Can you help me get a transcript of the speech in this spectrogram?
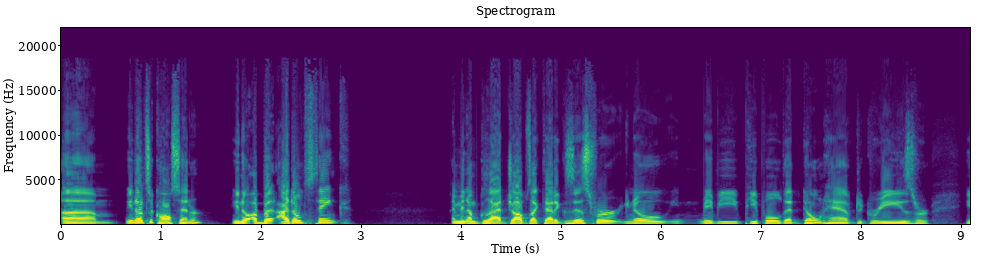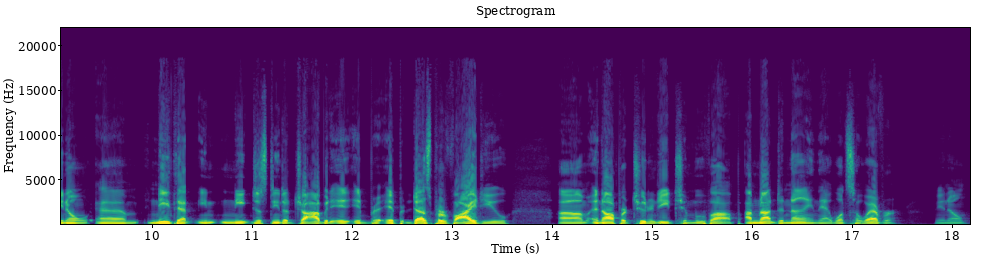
um, you know, it's a call center, you know, but I don't think I mean, I'm glad jobs like that exist for you know maybe people that don't have degrees or you know um, need that need just need a job. It it, it does provide you um, an opportunity to move up. I'm not denying that whatsoever. You know,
